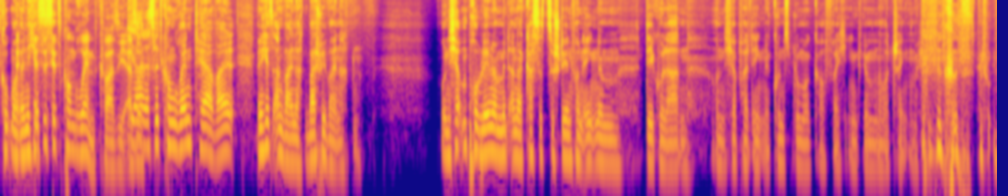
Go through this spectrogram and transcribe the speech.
Guck mal, wenn ich es jetzt. ist jetzt kongruent quasi. Also ja, das wird kongruent her, weil, wenn ich jetzt an Weihnachten, Beispiel Weihnachten, und ich habe ein Problem damit, an der Kasse zu stehen von irgendeinem Dekoladen. Und ich habe halt irgendeine Kunstblume gekauft, weil ich irgendwem noch was schenken möchte. Kunstblumen.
